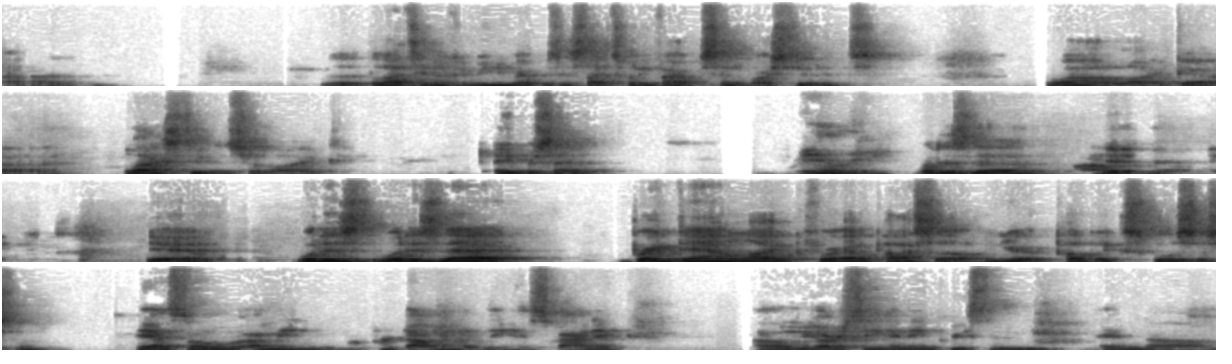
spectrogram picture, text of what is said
uh, the, the, Latino community represents like 25% of our students, while like uh, black students are like 8%. Really? What is the, wow. yeah, yeah. What is, what is that breakdown like for El Paso in your public school system? Yeah, so I mean, we're predominantly Hispanic. Uh, we are seeing an increase in in, um,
